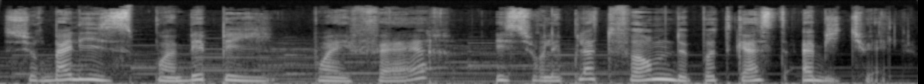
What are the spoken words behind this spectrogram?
sur balise.bpi.fr et sur les plateformes de podcast habituelles.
